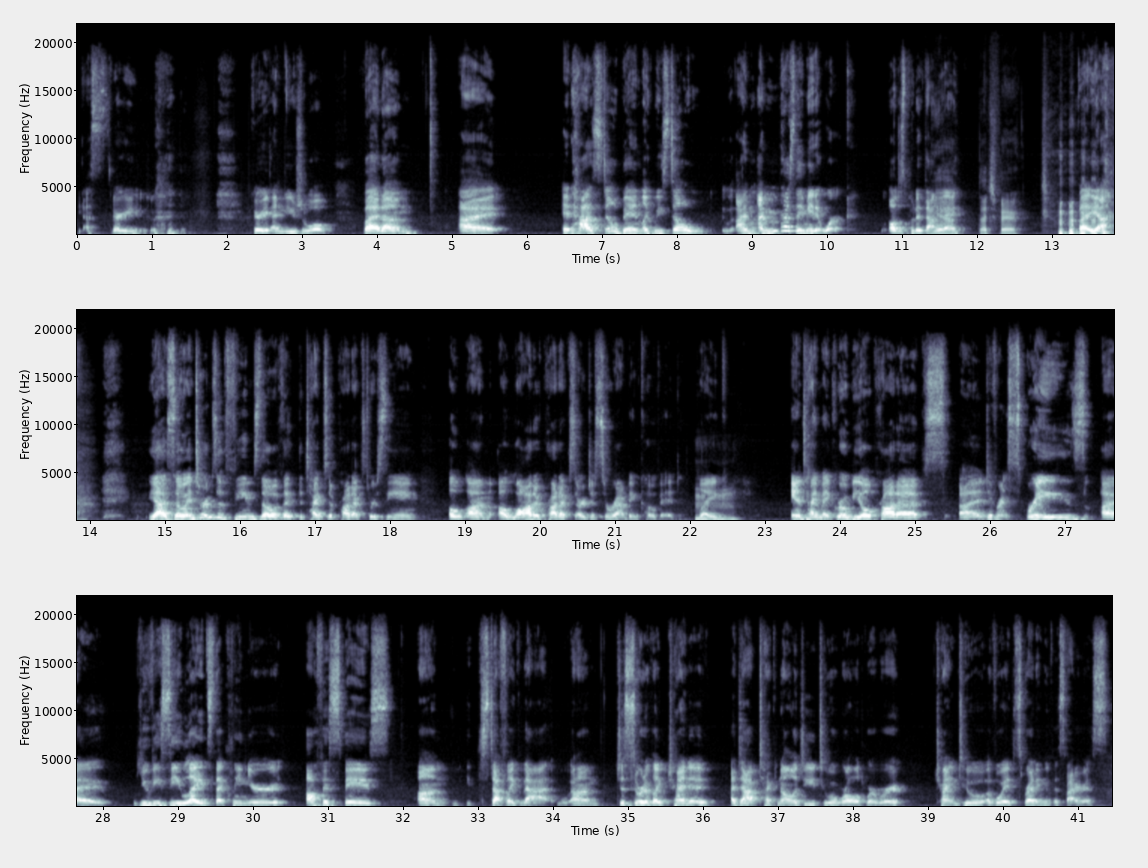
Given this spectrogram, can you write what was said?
Yes, very very unusual. But um, I, it has still been like we still. I'm I'm impressed they made it work. I'll just put it that yeah, way. That's fair. but yeah, yeah. So in terms of themes, though, of like the types of products we're seeing, a, um, a lot of products are just surrounding COVID, mm-hmm. like antimicrobial products, uh, different sprays, uh, UVC lights that clean your office space, um, stuff like that. Um, just sort of like trying to adapt technology to a world where we're trying to avoid spreading of this virus.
